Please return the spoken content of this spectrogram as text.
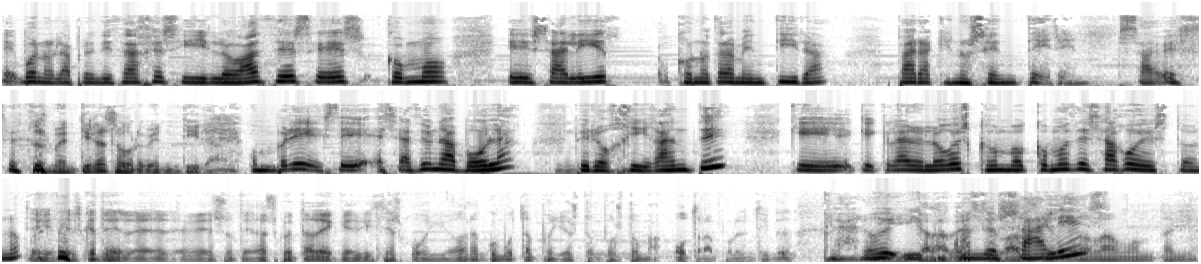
Eh, bueno, el aprendizaje si lo haces es como eh, salir con otra mentira para que no se enteren, ¿sabes? Esto es mentira sobre mentira. Hombre, se, se hace una bola, pero gigante, que, que claro, luego es como, ¿cómo deshago esto, no? Es que te, eso te das cuenta de que dices, oye, ahora cómo te apoyo esto? Pues toma, otra por encima. Claro, y cada pa- vez cuando sales- la montaña.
